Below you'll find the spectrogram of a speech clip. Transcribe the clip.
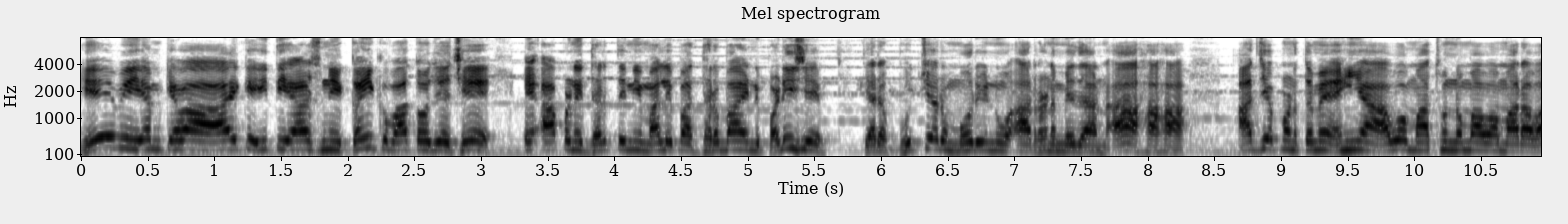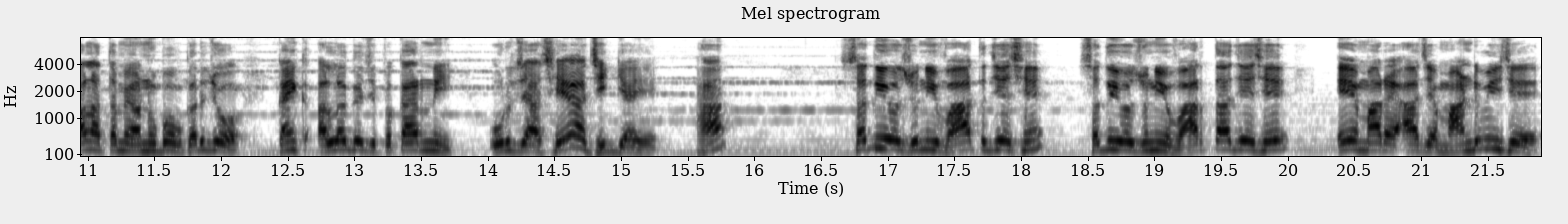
એવી એમ કહેવાય કે ઇતિહાસની કંઈક વાતો જે છે, એ આપણી ધરતીની માલિપા ધરબાઈને પડી છે. ત્યારે ભૂચર મોરીનું આ રણ મેદાન આ હા હા. આજે પણ તમે અહીંયા આવો માથું નમાવા મારા વાલા, તમે અનુભવ કરજો. કંઈક અલગ જ પ્રકારની ઊર્જા છે આ જગ્યાએ. હા? સદીઓ જૂની વાત જે છે, સદીઓ જૂની વાર્તા જે છે, એ મારે આજે માંડવી છે.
